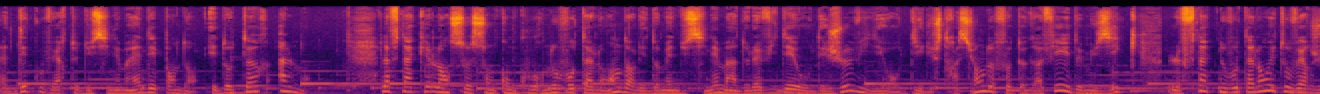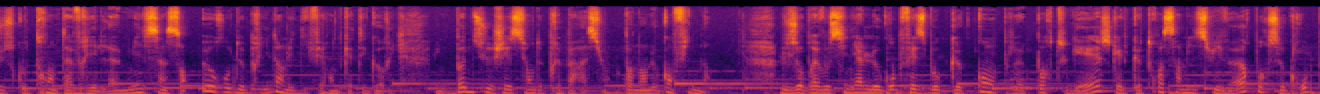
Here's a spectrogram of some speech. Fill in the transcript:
La découverte du cinéma indépendant et d'auteurs allemands. La FNAC lance son concours Nouveaux Talents dans les domaines du cinéma, de la vidéo, des jeux vidéo, d'illustration, de photographie et de musique. Le FNAC Nouveaux Talents est ouvert jusqu'au 30 avril. 1500 euros de prix dans les différentes catégories. Une bonne suggestion de préparation pendant le confinement. L'Usobref vous signale le groupe Facebook Comple Portugais, quelques 300 000 suiveurs pour ce groupe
